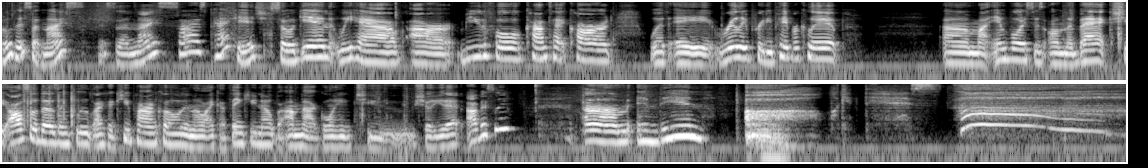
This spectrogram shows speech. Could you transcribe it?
Oh, this is a nice, this is a nice size package. So again, we have our beautiful contact card with a really pretty paper clip. Um, my invoice is on the back. She also does include like a coupon code and a, like a thank you note, but I'm not going to show you that, obviously. Um, and then, oh, look at this. ah,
